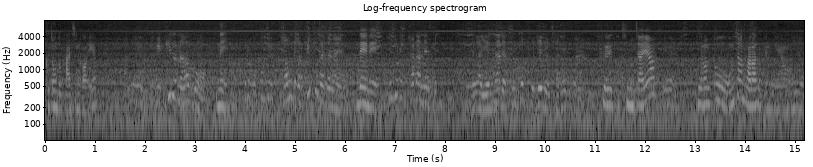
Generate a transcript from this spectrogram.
그 정도 가신 거예요? 아니 이게 길어 나오고 네. 그리고 거기 가운데가 삐뚤하잖아요. 네네. 그거를 갈아냈어. 내가 옛날에 손톱 소재를 잘했어요. 그, 진짜요? 예. 그럼 또 엄청 잘하셨겠네요. 예.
